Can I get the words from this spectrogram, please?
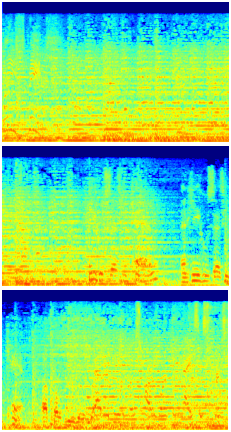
free speech. He who says he can and he who says he can't are both legally You right. better be the most hardworking, nicest person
